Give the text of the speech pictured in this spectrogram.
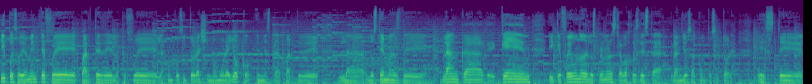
y pues obviamente fue parte de lo que fue la compositora Shimomura Yoko en esta parte de los temas de Blanca, de Ken y que fue uno de los primeros trabajos de esta grandiosa compositora. Este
